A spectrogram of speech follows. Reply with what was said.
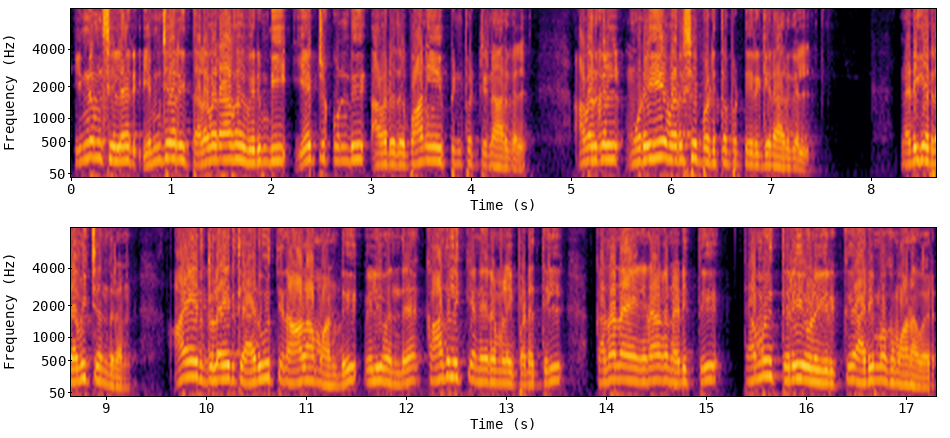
இன்னும் சிலர் எம்ஜிஆரை தலைவராக விரும்பி ஏற்றுக்கொண்டு அவரது பாணியை பின்பற்றினார்கள். அவர்கள் முறையே வரிசைப்படுத்தப்பட்டிருக்கிறார்கள். நடிகர் ரவிச்சந்திரன் ஆயிரத்தி தொள்ளாயிரத்தி அறுபத்தி நாலாம் ஆண்டு வெளிவந்த காதலிக்க நேரமலை படத்தில் கதாநாயகனாக நடித்து தமிழ் திரையுலகிற்கு அறிமுகமானவர்.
